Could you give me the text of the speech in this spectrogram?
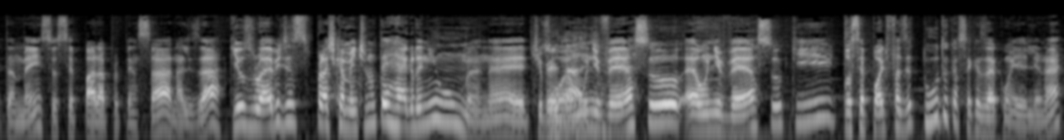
também, se você parar pra pensar, analisar, que os Rabbids praticamente não tem regra nenhuma, né? É, tipo, Verdade. é um universo, é um universo que você pode fazer tudo que você quiser com ele, né?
